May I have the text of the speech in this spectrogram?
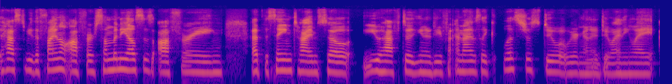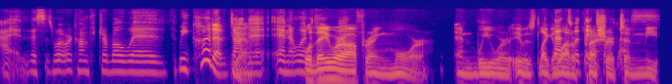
has to be the final offer. Somebody else is offering at the same time. So you have to, you know, do and I was like, let's just do what we are gonna do anyway. I, this is what we're comfortable with. We could have done yeah. it and it would well, they were offering more and we were it was like a lot of pressure to meet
